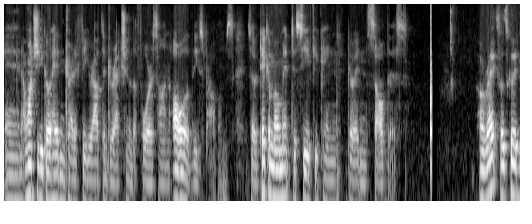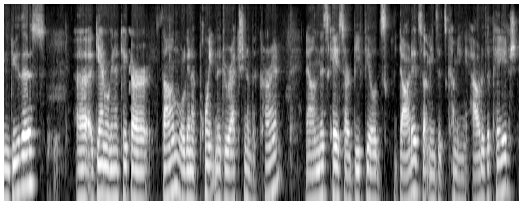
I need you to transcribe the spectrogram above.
And I want you to go ahead and try to figure out the direction of the force on all of these problems. So take a moment to see if you can go ahead and solve this. All right, so let's go ahead and do this. Uh, again, we're going to take our thumb, we're going to point in the direction of the current. Now in this case, our B field's dotted, so that means it's coming out of the page.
